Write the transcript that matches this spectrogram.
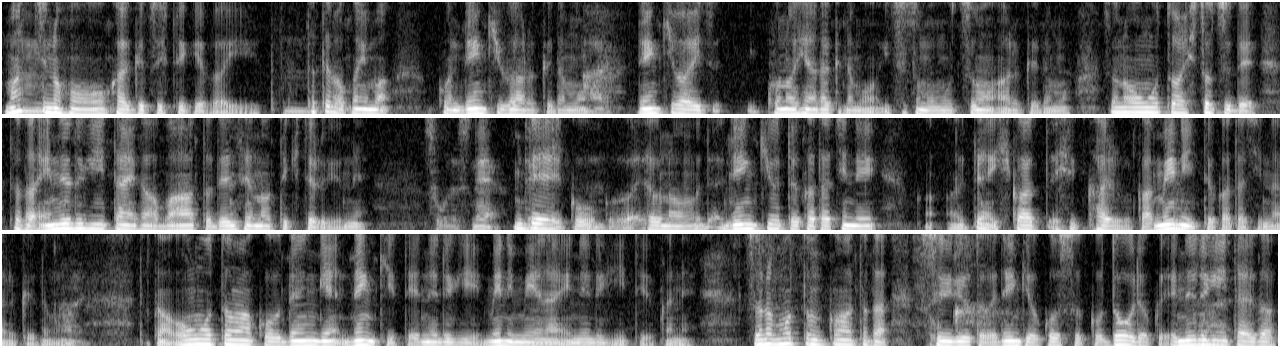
マッチの方を解決していけばいい、うん。例えば今この電球があるけども、はい。電球はいつこの部屋だけでも5つも6つもあるけどもその大元は1つでただエネルギー体がバーッと電線に乗ってきてるよね。そうですね。でこう、あの電球という形にで光って光るか目にという形になるけども、はい。だから大元はこう電源電気ってエネルギー目に見えないエネルギーというかね。そのもっと向こうはただ水流とか電気を起こすこう動力エネルギー体があ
